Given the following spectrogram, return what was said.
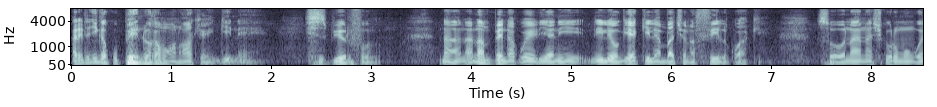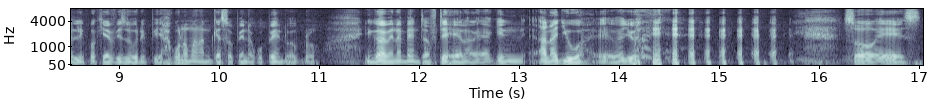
anahitajika kupendwa kama wanawake wengine. She's beautiful na na nampenda kweli, yani niliongea kile ambacho na feel kwake so na nashukuru Mungu alipokea vizuri pia. Hakuna mwanamke asiopenda kupendwa bro, ingawa ameniambia nitafute hela, lakini anajua eh, unajua so yes,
